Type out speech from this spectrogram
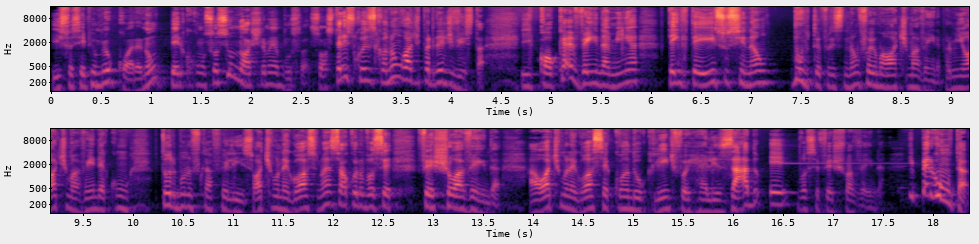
Isso é sempre o meu core. Eu não perco como se fosse o norte da minha bússola. São as três coisas que eu não gosto de perder de vista. E qualquer venda minha tem que ter isso, senão, puta, eu falei assim, não foi uma ótima venda. Para mim, ótima venda é com todo mundo ficar feliz. Ótimo negócio não é só quando você fechou a venda. A ótimo negócio é quando o cliente foi realizado e você fechou a venda. E pergunta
